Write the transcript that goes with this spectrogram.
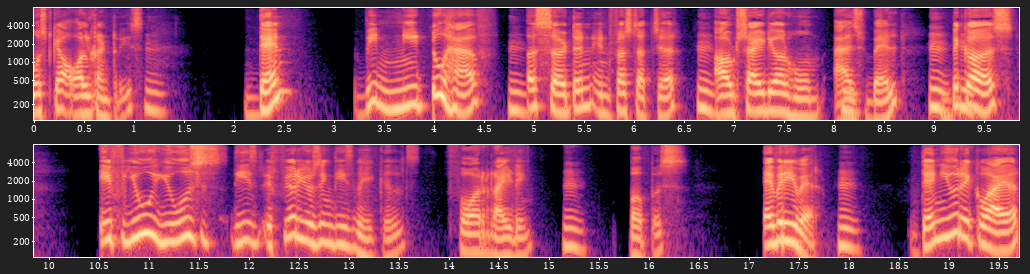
most all countries then we need to have a certain infrastructure outside your home as well because if you use these if you're using these vehicles for riding purpose everywhere then you require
